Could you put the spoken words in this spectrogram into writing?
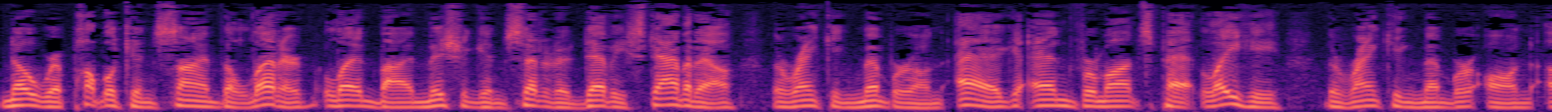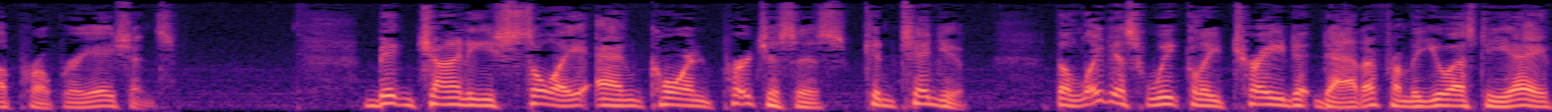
no Republicans signed the letter led by Michigan Senator Debbie Stabenow, the ranking member on Ag, and Vermont's Pat Leahy, the ranking member on Appropriations. Big Chinese soy and corn purchases continue. The latest weekly trade data from the USDA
